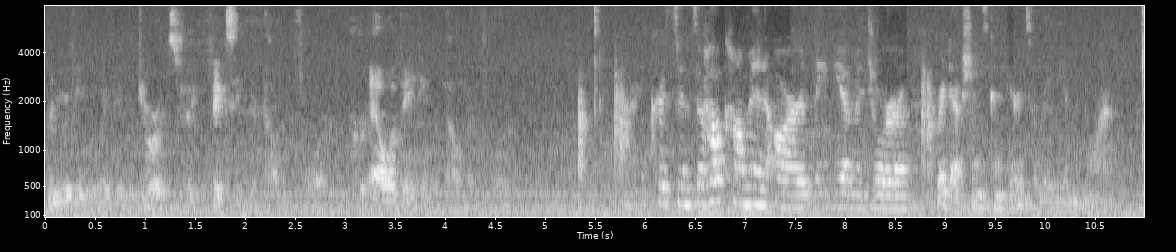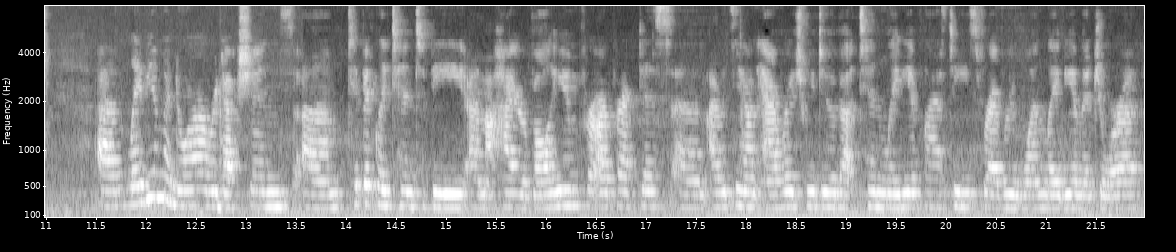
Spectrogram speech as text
removing the labia majora; it's fixing the pelvic floor or elevating the pelvic floor. Kristen. So how common are labia majora reductions compared to labia minora? Um, labia minora reductions um, typically tend to be um, a higher volume for our practice. Um, I would say on average we do about 10 labiaplasties for every one labia majora.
